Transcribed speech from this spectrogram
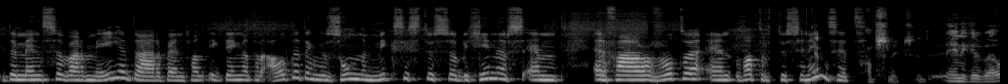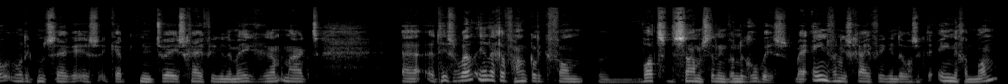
de mensen waarmee je daar bent. Want ik denk dat er altijd een gezonde mix is tussen beginners en ervaren rotten en wat er tussenin zit. Absoluut. Het enige wel wat ik moet zeggen is, ik heb nu twee schrijvingen meegemaakt. Uh, het is wel heel erg afhankelijk van wat de samenstelling van de groep is. Bij een van die schrijvingen was ik de enige man.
